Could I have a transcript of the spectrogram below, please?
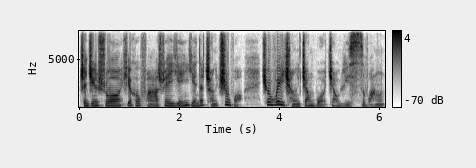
圣经说：“耶和华虽严严的惩治我，却未曾将我交于死亡。”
